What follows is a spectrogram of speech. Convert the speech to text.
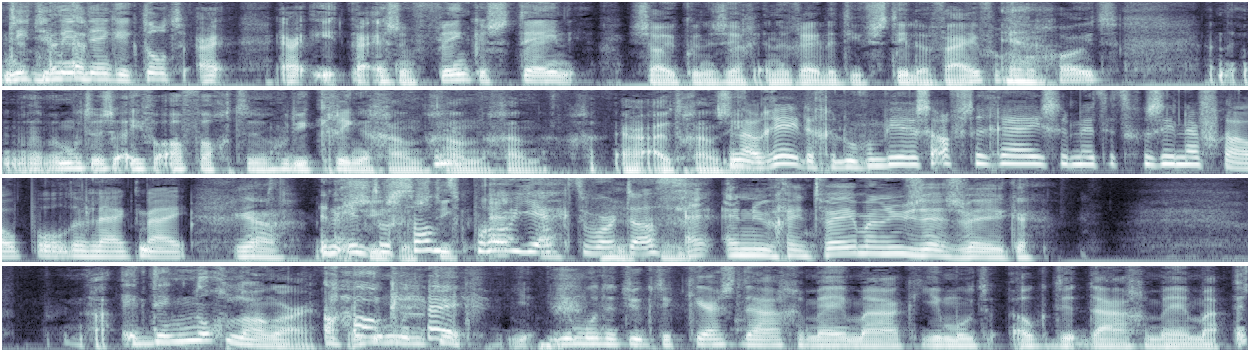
Niettemin denk ik tot, er, er, is een flinke steen, zou je kunnen zeggen, in een relatief stille vijver gegooid. En we moeten dus even afwachten hoe die kringen gaan, gaan, gaan, eruit gaan zien. Nou, reden genoeg om weer eens af te reizen met het gezin naar Vrouwenpolder, lijkt mij. Ja, een interessant project wordt dat. En, en nu geen twee, maar nu zes weken. Nou, ik denk nog langer. Je, moet natuurlijk, je, moet natuurlijk de kerstdagen meemaken. Je moet ook de dagen meemaken. En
